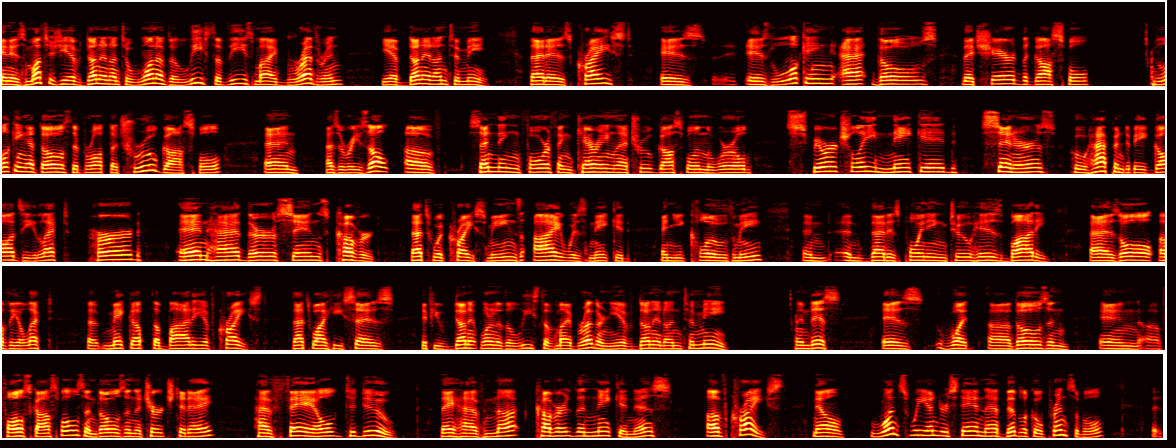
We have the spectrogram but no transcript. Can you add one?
inasmuch as ye have done it unto one of the least of these my brethren, ye have done it unto me. That is, Christ is is looking at those that shared the gospel, looking at those that brought the true gospel, and as a result of sending forth and carrying that true gospel in the world, spiritually naked sinners who happened to be God's elect heard and had their sins covered. That's what Christ means. I was naked and ye clothe me. And, and that is pointing to his body as all of the elect uh, make up the body of Christ. That's why he says, if you've done it one of the least of my brethren, ye have done it unto me. And this is what uh, those in in uh, false gospels and those in the church today have failed to do. They have not covered the nakedness of Christ. Now, once we understand that biblical principle,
